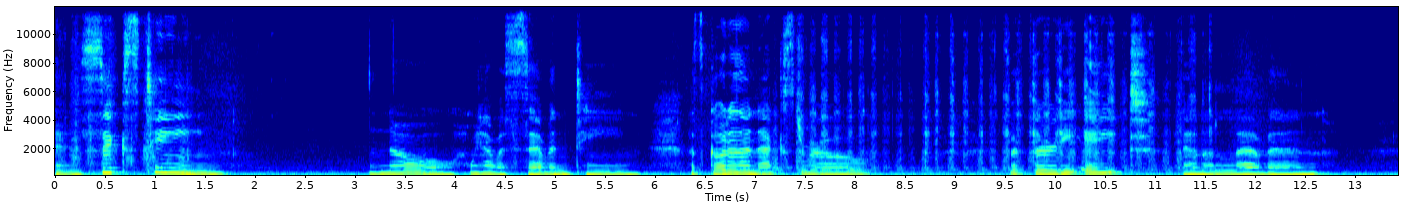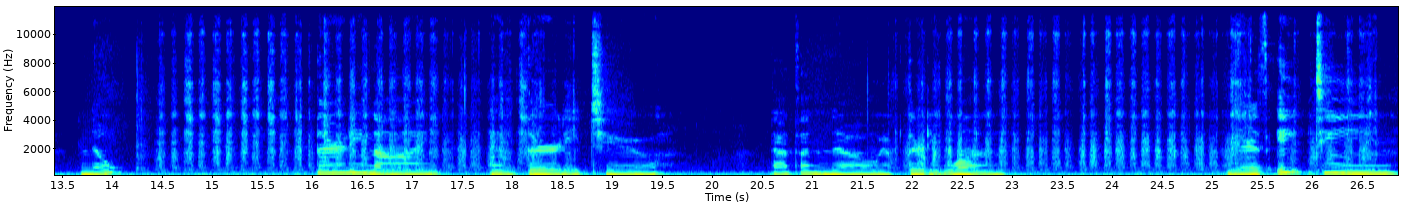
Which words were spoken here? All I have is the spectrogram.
And 16 no, we have a 17. Let's go to the next row. The 38 and 11. Nope. 39 and 32. That's a no. We have 31. There's 18.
